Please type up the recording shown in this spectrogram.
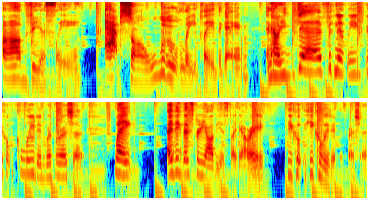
obviously absolutely played the game and how he definitely colluded with Russia. Like, I think that's pretty obvious by now, right? He he colluded with Russia.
